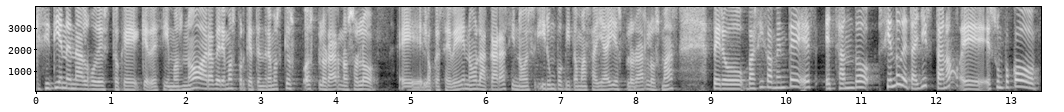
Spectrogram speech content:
si tienen algo de esto que, que, decimos, ¿no? Ahora veremos porque tendremos que explorar no solo eh, lo que se ve, ¿no? La cara, sino es ir un poquito más allá y explorarlos más. Pero básicamente es echando, siendo detallista, ¿no? Eh, es un poco.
